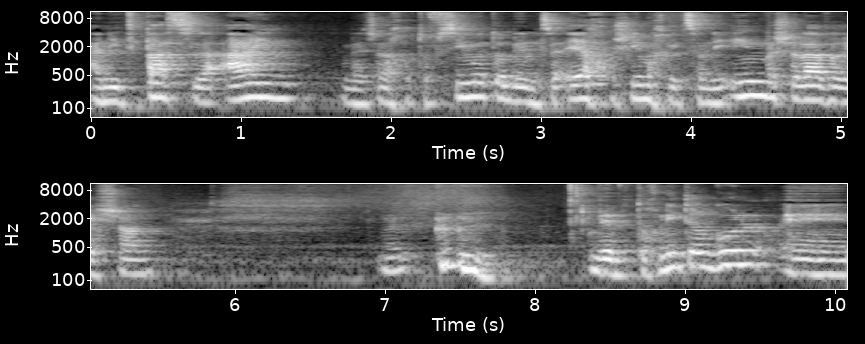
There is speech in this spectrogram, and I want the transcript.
הנתפס לעין, באמת שאנחנו תופסים אותו באמצעי החושים החיצוניים בשלב הראשון. ובתוכנית תרגול אה,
